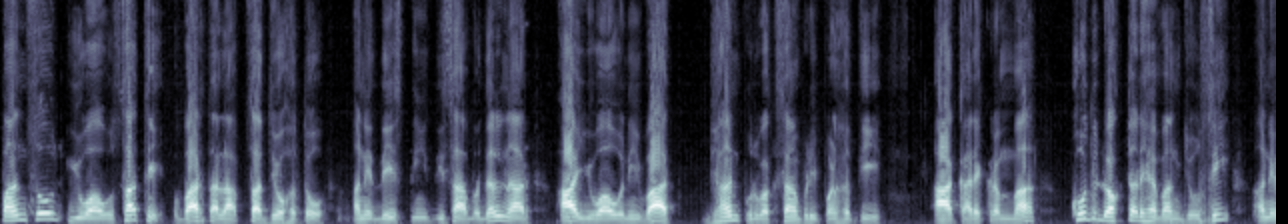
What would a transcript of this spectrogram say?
પાંચસો યુવાઓ સાથે વાર્તાલાપ સાધ્યો હતો અને દેશની દિશા બદલનાર આ યુવાઓની વાત ધ્યાનપૂર્વક સાંભળી પણ હતી. આ કાર્યક્રમમાં ખુદ ડોક્ટર હેમાંગ જોશી અને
